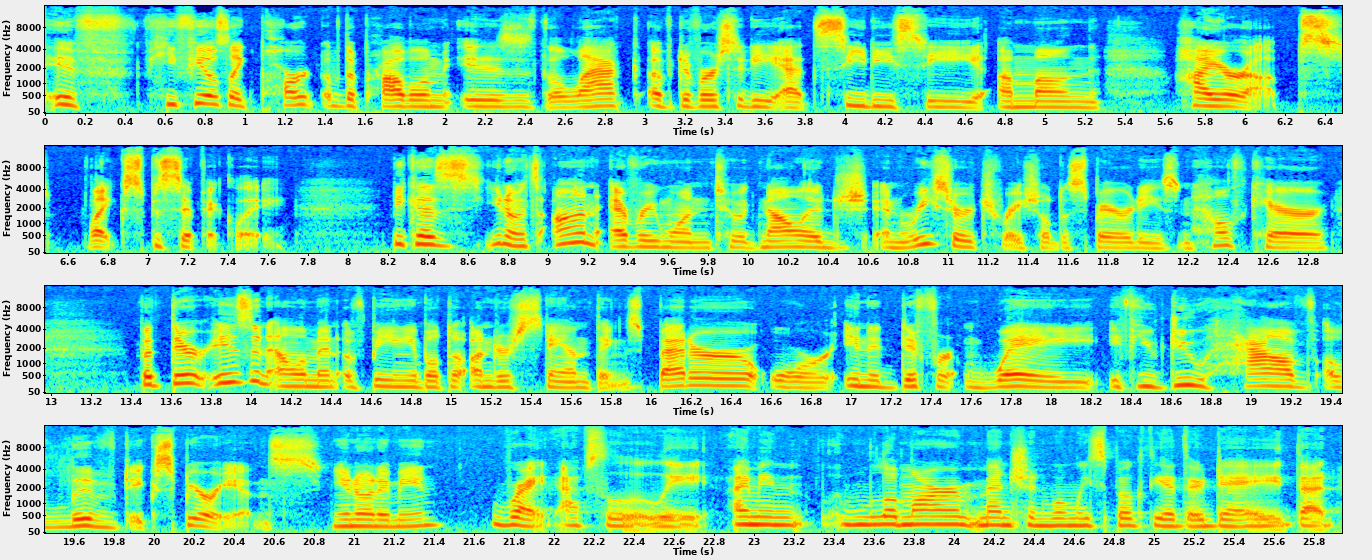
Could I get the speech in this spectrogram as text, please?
if he feels like part of the problem is the lack of diversity at CDC among higher ups, like specifically because, you know, it's on everyone to acknowledge and research racial disparities in healthcare, but there is an element of being able to understand things better or in a different way if you do have a lived experience. You know what I mean? Right, absolutely. I mean, Lamar mentioned when we spoke the other day that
